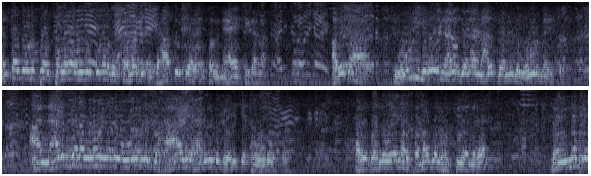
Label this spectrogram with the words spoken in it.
ಎಂತ ದೊಡ್ಡ ಸ್ಥಳ ಅವರು ಕೂಡ ಅದು ಸಮಾಜಕ್ಕೆ ಧಾತುಕ್ಕೆ ಹೊರತದ ನ್ಯಾಯ ಸಿಗಲ್ಲ. ಅದಕ್ಕೆ ಊರಿಗಿರೋ ನಾಲ್ಕು ಜನ, ನಾಲ್ಕು ಜನರಿಂದ ಊರು ನಡೀತು ಆ ನಾಲ್ಕು ಜನ ಊರಲ್ಲಿ ಊರಲ್ಲಿ ಹಾಗೆ ಹಗಲಿಟ್ಟು ಬೆಳಿಗ್ಗೆ ಊರಿಗೆ ಹೋಗ್ತದೆ ಅದ್ರ ಬಂದ ಮೇಲೆ ನಾವು ಸಮಾಜದಲ್ಲಿ ಹೋಗ್ತೀವಿ ಅಂದ್ರೆ ನಾವು ಇನ್ನೊಬ್ಬರು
